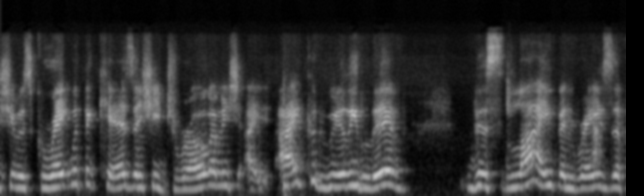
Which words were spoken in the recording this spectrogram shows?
she was great with the kids and she drove. I mean, she, I, I could really live this life and raise a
